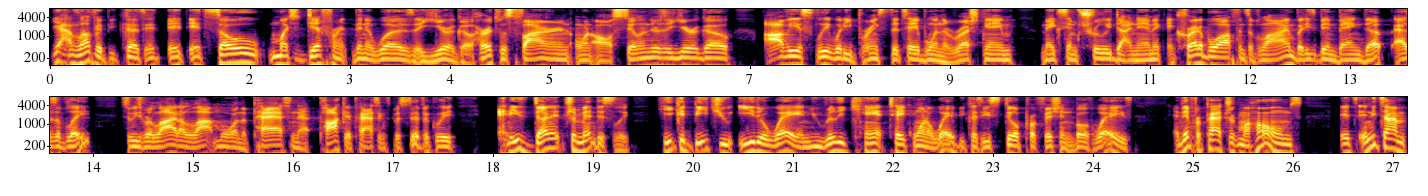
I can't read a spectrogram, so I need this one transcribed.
Yeah, I love it because it, it it's so much different than it was a year ago. Hurts was firing on all cylinders a year ago. Obviously, what he brings to the table in the rush game makes him truly dynamic. Incredible offensive line, but he's been banged up as of late. So he's relied a lot more on the pass and that pocket passing specifically, and he's done it tremendously. He could beat you either way, and you really can't take one away because he's still proficient both ways. And then for Patrick Mahomes, it's anytime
